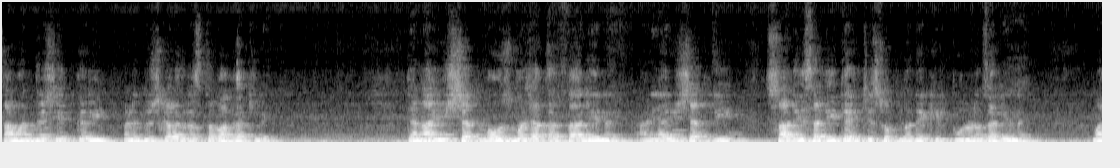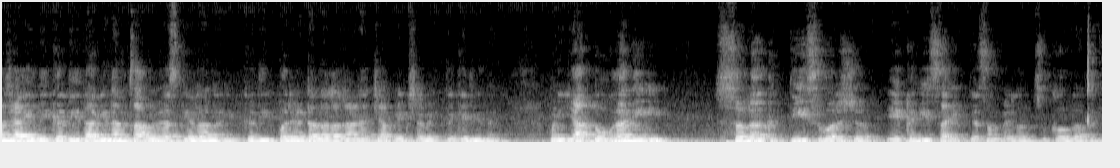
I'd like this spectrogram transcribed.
सामान्य शेतकरी आणि दुष्काळग्रस्त भागातले. त्यांना आयुष्यात मौज मजा करता आली नाही. आणि आयुष्यातली साधी साधी त्यांची स्वप्न देखील पूर्ण झाली नाही. माझ्या आईने कधी दागिन्यांचा अभ्यास केला नाही कधी पर्यटनाला जाण्याची अपेक्षा व्यक्त केली नाही. पण या दोघांनीही सलग तीस वर्ष एकही साहित्य संमेलन चुकवलं नाही.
